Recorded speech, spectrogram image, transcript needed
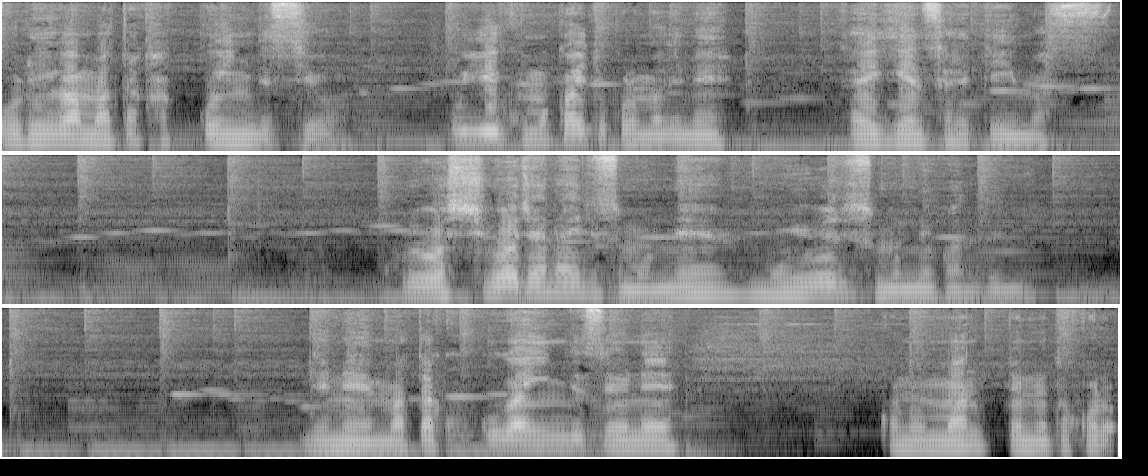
これがまたかっこいいんですよ。こういう細かいところまでね、再現されています。これはシワじゃないですもんね。模様ですもんね、完全に。でね、またここがいいんですよね。このマントのところ。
